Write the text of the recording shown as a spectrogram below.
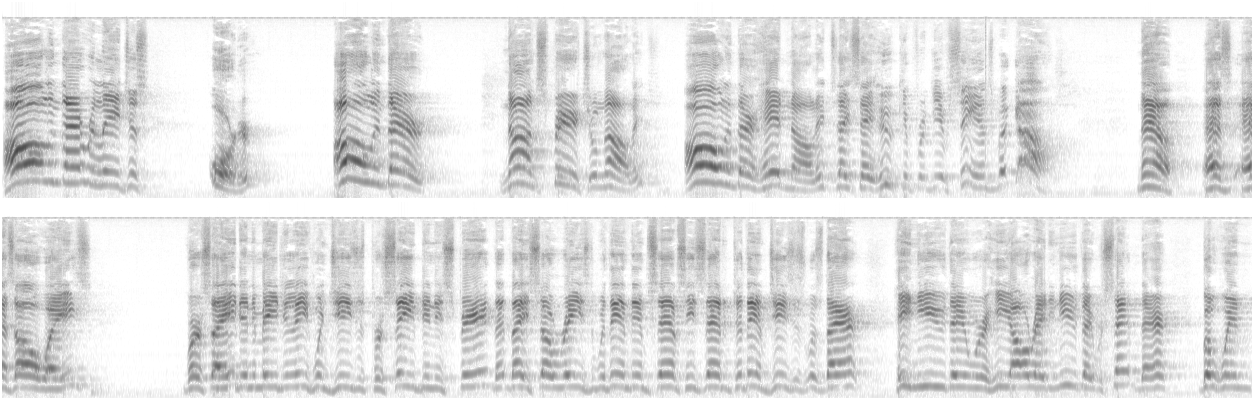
All in their religious order, all in their non spiritual knowledge, all in their head knowledge, they say, Who can forgive sins but God? Now, as, as always, Verse 8 And immediately when Jesus perceived in his spirit that they so reasoned within themselves, he said unto them, Jesus was there. He knew they were, he already knew they were sitting there. But when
